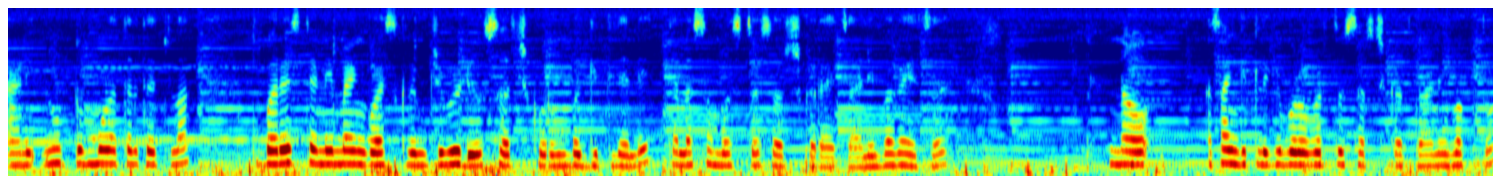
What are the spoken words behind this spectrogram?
आणि यूट्यूबमुळं तर त्यातला बरेच त्यांनी मँगो आईस्क्रीमचे व्हिडिओ सर्च करून बघितलेले. त्याला समजतं सर्च करायचं आणि बघायचं. नाव सांगितलं की बरोबर तो सर्च करतो आणि बघतो.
